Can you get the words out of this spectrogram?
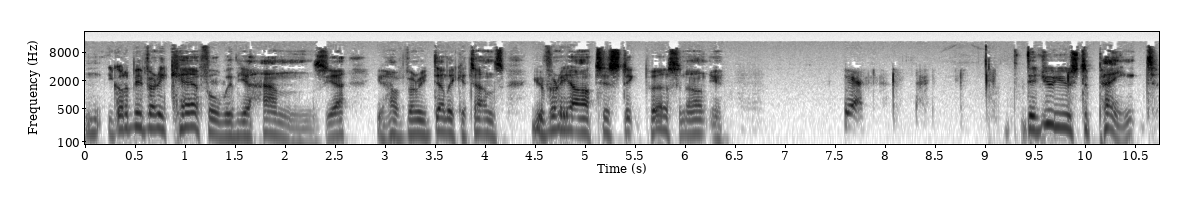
Mm, You've got to be very careful with your hands, yeah? You have very delicate hands. You're a very artistic person, aren't you? Yes. Did you used to paint?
